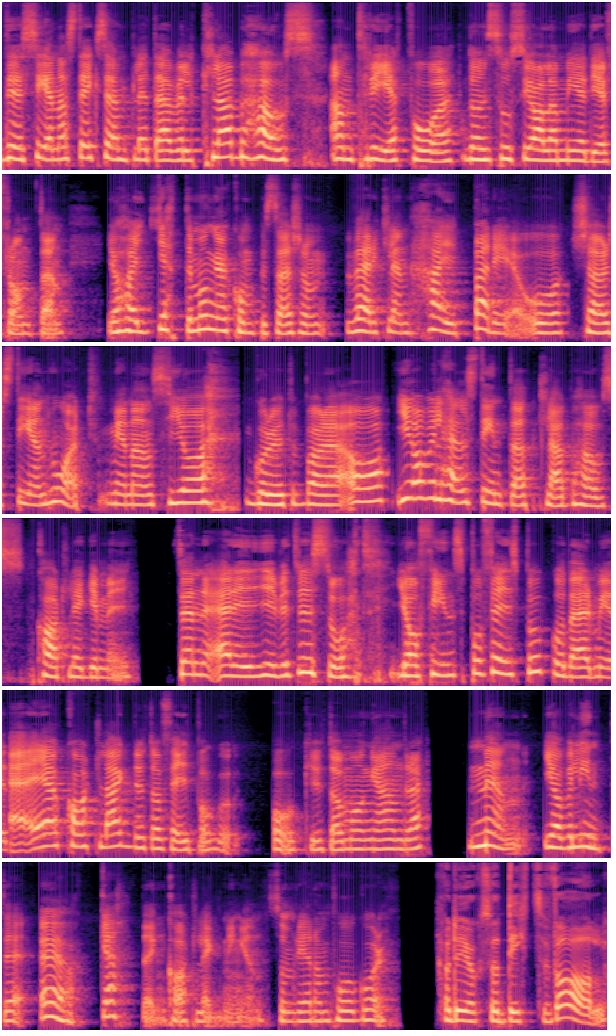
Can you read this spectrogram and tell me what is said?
Det senaste exemplet är väl Clubhouse entré på den sociala mediefronten. Jag har jättemånga kompisar som verkligen hypar det och kör stenhårt medan jag går ut och bara, ja, jag vill helst inte att Clubhouse kartlägger mig. Sen är det givetvis så att jag finns på Facebook och därmed är jag kartlagd utav Facebook och utav många andra. Men jag vill inte öka den kartläggningen som redan pågår. Och det är också ditt val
